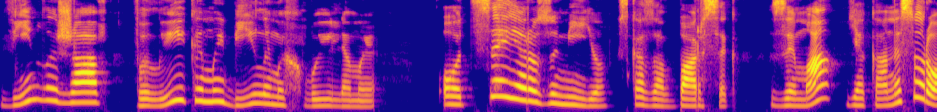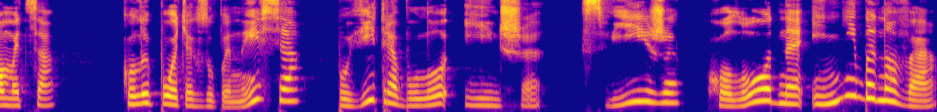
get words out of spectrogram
Він лежав великими білими хвилями. Оце я розумію, сказав Барсик, зима, яка не соромиться. Коли потяг зупинився, повітря було інше, свіже, холодне і ніби нове.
